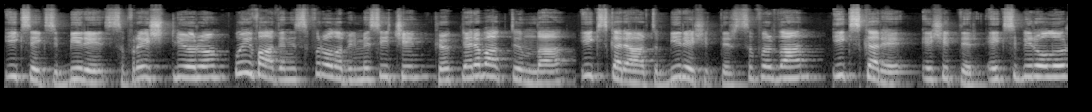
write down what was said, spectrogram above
x eksi 1'i sıfıra eşitliyorum. Bu ifadenin sıfır olabilmesi için köklere baktığımda x kare artı 1 eşittir sıfırdan x kare eşittir eksi 1 olur.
